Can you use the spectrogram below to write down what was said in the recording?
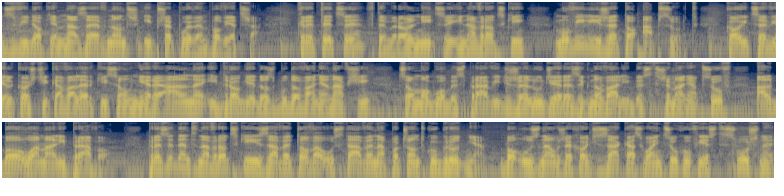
z widokiem na zewnątrz i przepływem powietrza. Krytycy, w tym rolnicy i Nawrocki, mówili, że to absurd. Kojce wielkości kawalerki są nierealne i drogie do zbudowania na wsi, co mogłoby sprawić, że ludzie rezygnowaliby z trzymania psów albo łamali prawo. Prezydent Nawrocki zawetował ustawę na początku grudnia, bo uznał, że choć zakaz łańcuchów jest słuszny,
